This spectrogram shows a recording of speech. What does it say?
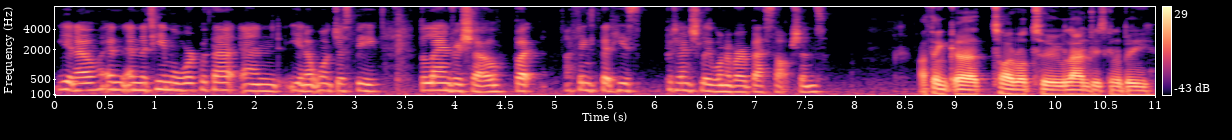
you know, and, and the team will work with that. And, you know, it won't just be the Landry show, but I think that he's potentially one of our best options. I think uh, Tyrod to Landry is going to be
